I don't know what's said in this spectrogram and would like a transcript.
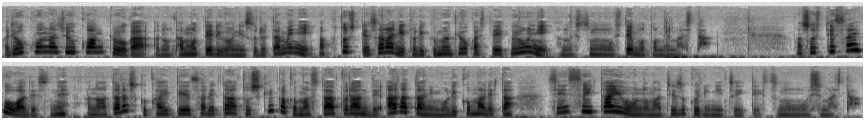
まあ、良好な住環境があの保てるようにするために、まあ、区としてさらに取り組みを強化していくようにあの質問をして求めました。まあ、そして最後はですねあの新しく改定された都市計画マスタープランで新たに盛り込まれた浸水対応のまちづくりについて質問をしました。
